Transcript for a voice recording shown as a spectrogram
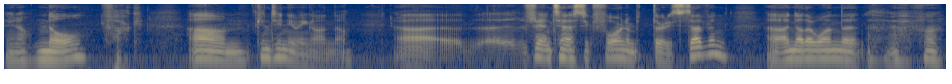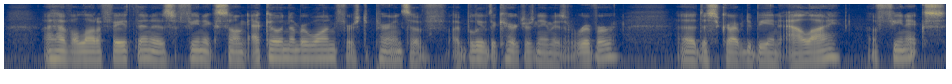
You know, null. Fuck. Um, continuing on though. Uh, Fantastic Four number 37. Uh, another one that I have a lot of faith in is Phoenix Song Echo number one. First appearance of, I believe the character's name is River, uh, described to be an ally of Phoenix.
